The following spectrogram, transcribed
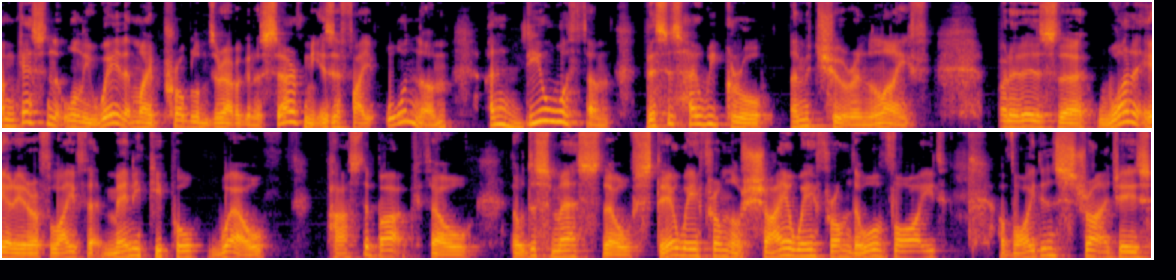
I'm guessing the only way that my problems are ever going to serve me is if I own them and deal with them. This is how we grow and mature in life. But it is the one area of life that many people will pass the buck. They'll they'll dismiss. They'll stay away from. They'll shy away from. They'll avoid, avoiding strategies,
